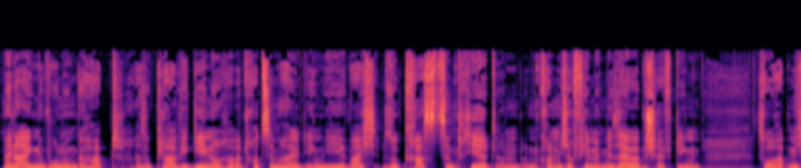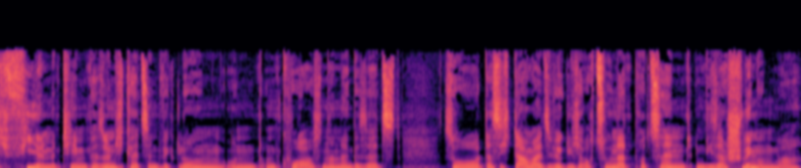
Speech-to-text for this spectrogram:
meine eigene Wohnung gehabt. Also klar, WG noch, aber trotzdem halt irgendwie war ich so krass zentriert und, und konnte mich auch viel mit mir selber beschäftigen. So habe mich viel mit Themen Persönlichkeitsentwicklung und, und Co. auseinandergesetzt. So, dass ich damals wirklich auch zu 100 Prozent in dieser Schwingung war.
